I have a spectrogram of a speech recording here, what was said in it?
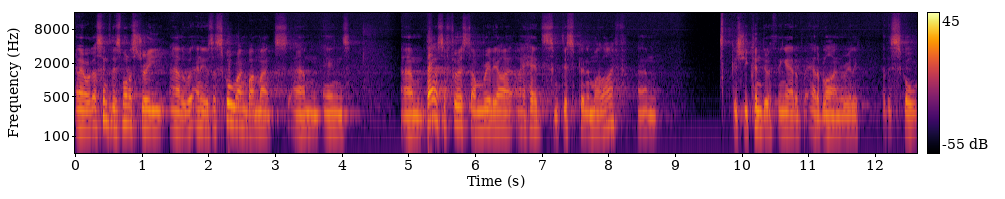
anyway, I got sent to this monastery, uh, and it was a school run by monks. Um, and um, that was the first time really I, I had some discipline in my life. Because um, you couldn't do a thing out of, out of line, really, at this school.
